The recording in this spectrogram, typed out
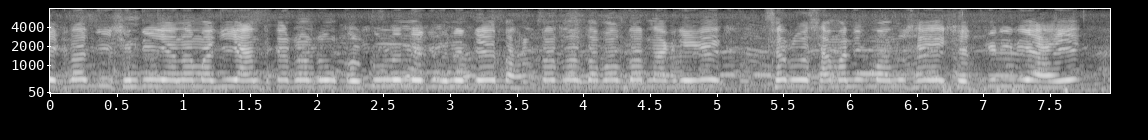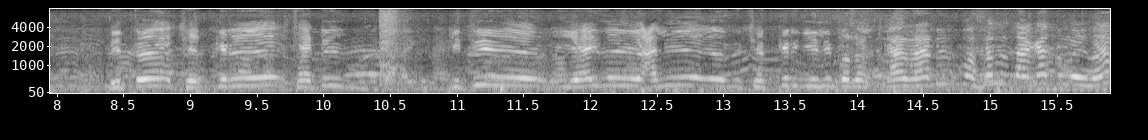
एकनाथजी शिंदे यांना माझी अंतकरणातून कळकळून एक विनंती आहे. भारताचा जबाबदार नागरिक आहे. सर्वसामान्य माणूस आहे. शेतकरी बी आहे. तिथं शेतकरीसाठी किती यायचं आली शेतकरी गेली पण कारण रात्रीत बसायला जागाच नाही ना.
